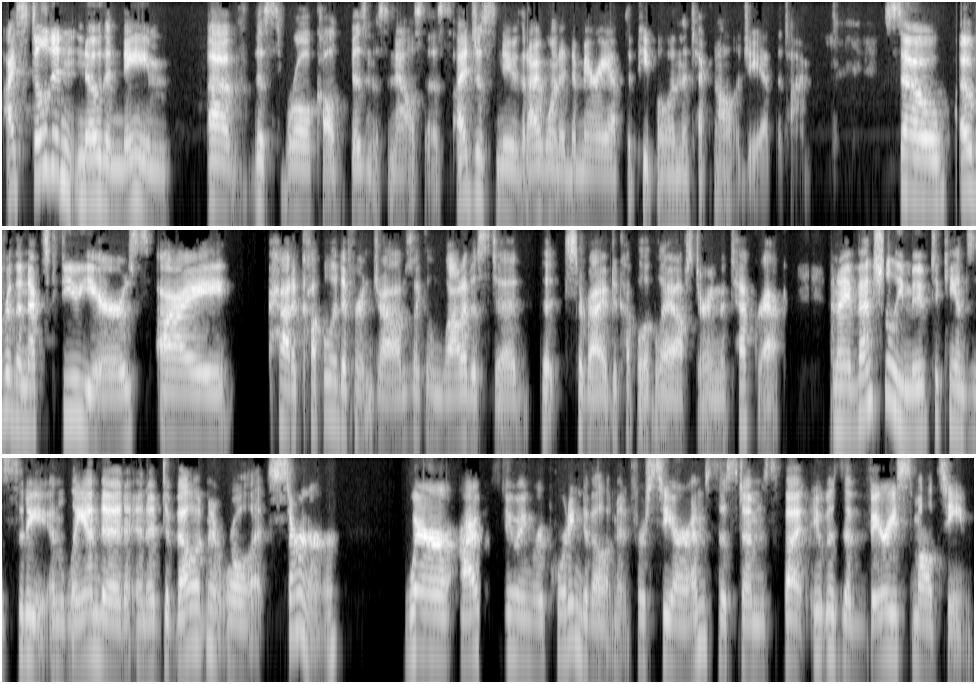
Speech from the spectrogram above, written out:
I still didn't know the name of this role called business analysis. I just knew that I wanted to marry up the people and the technology at the time. So, over the next few years, I had a couple of different jobs, like a lot of us did, that survived a couple of layoffs during the tech wreck. And I eventually moved to Kansas City and landed in a development role at Cerner, where I was doing reporting development for CRM systems, but it was a very small team.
